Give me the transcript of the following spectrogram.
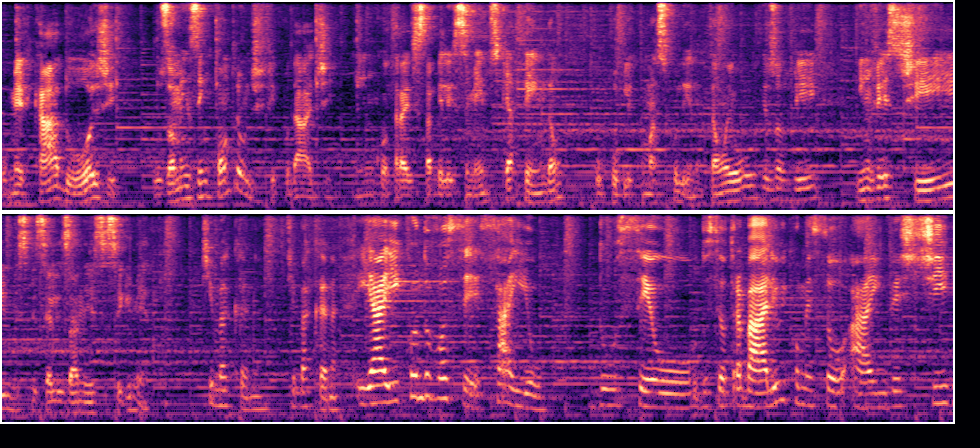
o mercado hoje, os homens encontram dificuldade em encontrar estabelecimentos que atendam o público masculino. Então eu resolvi investir, me especializar nesse segmento. Que bacana, que bacana. E aí, quando você saiu do seu, do seu trabalho e começou a investir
